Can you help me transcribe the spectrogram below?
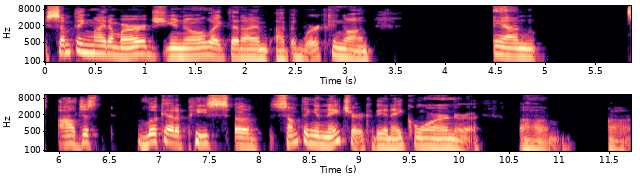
something might emerge you know like that i'm i've been working on. And i'll just look at a piece of something in nature. It could be an acorn or a um, uh,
